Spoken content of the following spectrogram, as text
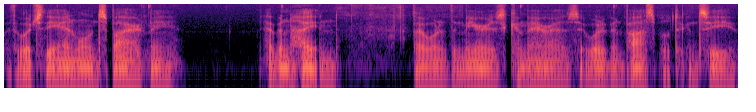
with which the animal inspired me have been heightened by one of the merest chimeras it would have been possible to conceive.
